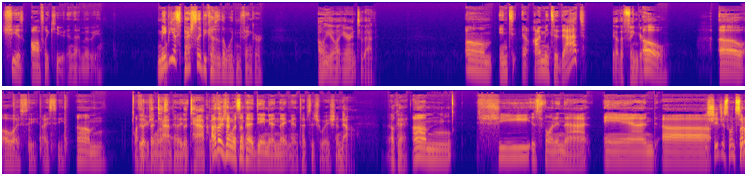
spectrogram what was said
She is awfully cute in that movie. Maybe especially because of the wooden finger. Oh, you're you're into that? Um, into I'm into that. Yeah, the finger. Oh, oh, oh! I see, I see. Um, I The- thought you were the talking about tap- some kind of the tapping? I thought you were talking about some kind of dayman, nightman type situation. no. Okay. Um, she is fun in that, and uh, She just wants to be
